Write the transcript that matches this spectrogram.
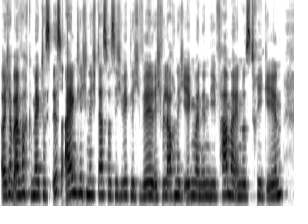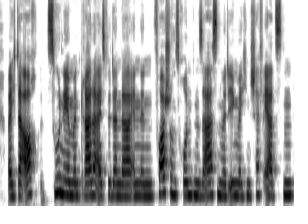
Aber ich habe einfach gemerkt, das ist eigentlich nicht das, was ich wirklich will. Ich will auch nicht irgendwann in die Pharmaindustrie gehen, weil ich da auch zunehmend, gerade als wir dann da in den Forschungsrunden saßen mit irgendwelchen Chefärzten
